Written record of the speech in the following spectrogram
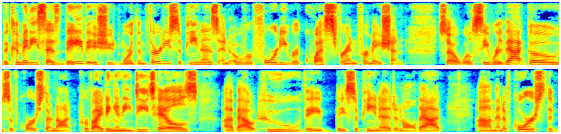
the committee says they've issued more than 30 subpoenas and over 40 requests for information. So we'll see where that goes. Of course, they're not providing any details about who they they subpoenaed and all that. Um, and of course, the,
